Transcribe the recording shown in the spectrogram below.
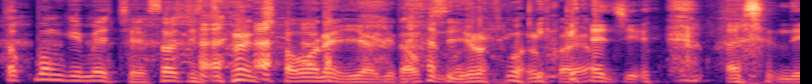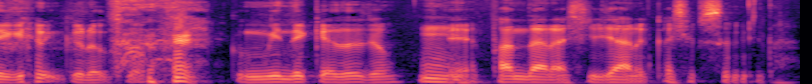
떡봉 김에 제사 지내는 차원의 이야기다. 혹시 뭐 이런 걸까요? 말씀드리기는 그렇고 국민들께서 좀 음. 네, 판단하시지 않을까 싶습니다.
